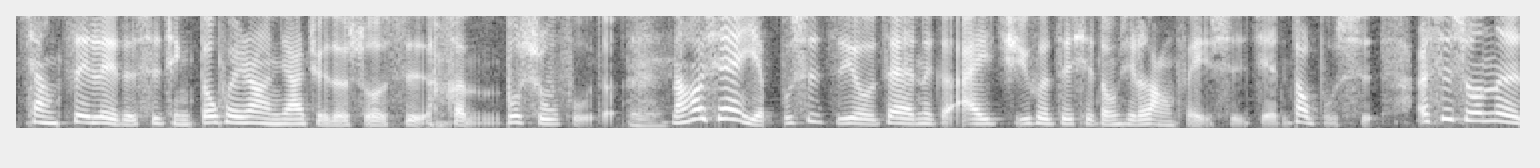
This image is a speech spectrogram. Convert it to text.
像这类的事情都会让人家觉得说是很不舒服的。对，然后现在也不是只有在那个 IG 或这些东西浪费时间，倒不是，而是说呢，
